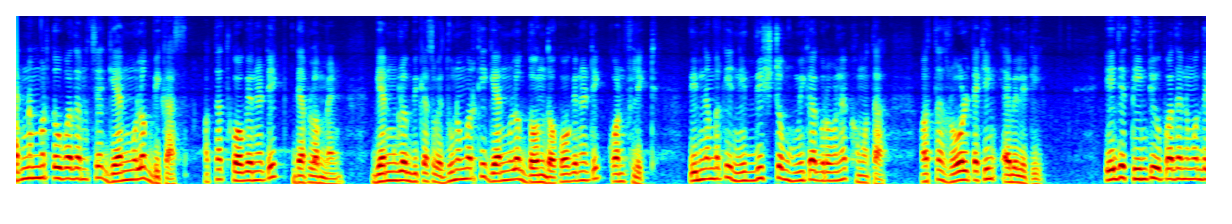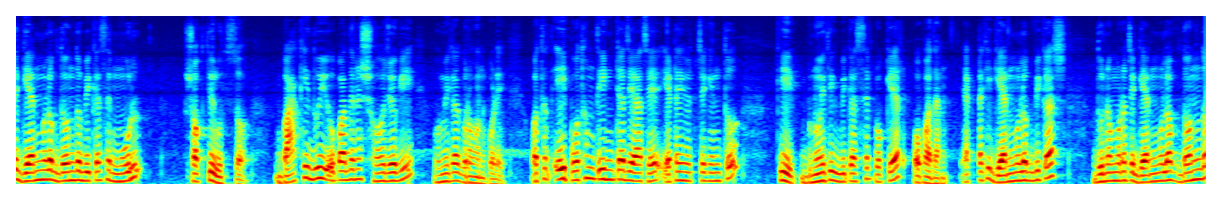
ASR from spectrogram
এক নম্বর তো উপাদান হচ্ছে জ্ঞানমূলক বিকাশ, অর্থাৎ কগেনেটিক ডেভেলপমেন্ট জ্ঞানমূলক বিকাশ হবে। দু নম্বর কি? জ্ঞানমূলক দ্বন্দ্ব কগেনেটিক কনফ্লিক্ট তিন নম্বর কি? নির্দিষ্ট ভূমিকা গ্রহণের ক্ষমতা, অর্থাৎ রোল টেকিং অ্যাবিলিটি এই যে তিনটি উপাদানের মধ্যে জ্ঞানমূলক দ্বন্দ্ব বিকাশের মূল শক্তির উৎস, বাকি দুই উপাদানের সহযোগী ভূমিকা গ্রহণ করে। অর্থাৎ এই প্রথম তিনটা যে আছে, এটাই হচ্ছে কিন্তু কি? নৈতিক বিকাশের প্রক্রিয়ার উপাদান। একটা কি? জ্ঞানমূলক বিকাশ, দু নম্বর হচ্ছে জ্ঞানমূলক দ্বন্দ্ব,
